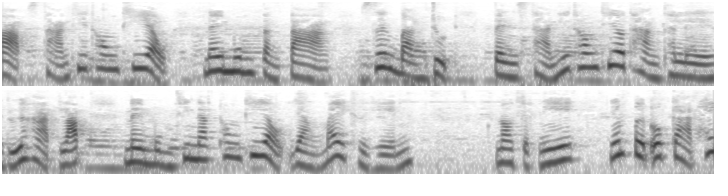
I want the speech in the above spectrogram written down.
าพสถานที่ท่องเที่ยวในมุมต่างๆ ซึ่งบางจุดเป็นสถานที่ท่องเที่ยวทางทะเลหรือหาดลับ ในมุมที่นักท่องเที่ยวยังไม่เคยเห็น นอกจากนี้ยังเปิดโอกาสให้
